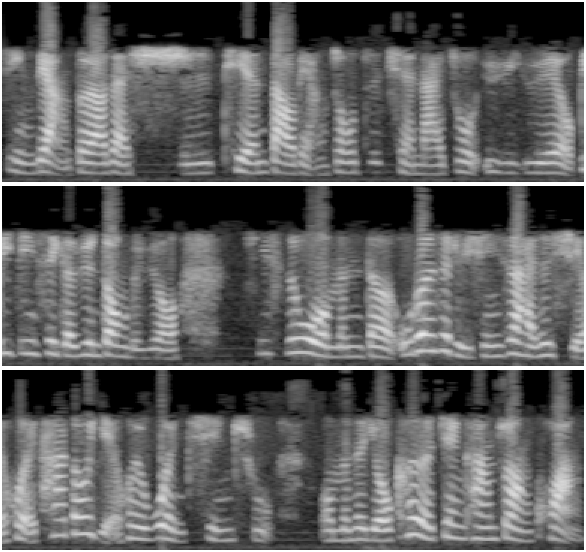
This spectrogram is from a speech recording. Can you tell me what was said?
尽量都要在十天到两周之前来做预约哦，毕竟是一个运动旅游。其实我们的无论是旅行社还是协会，他都也会问清楚我们的游客的健康状况、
